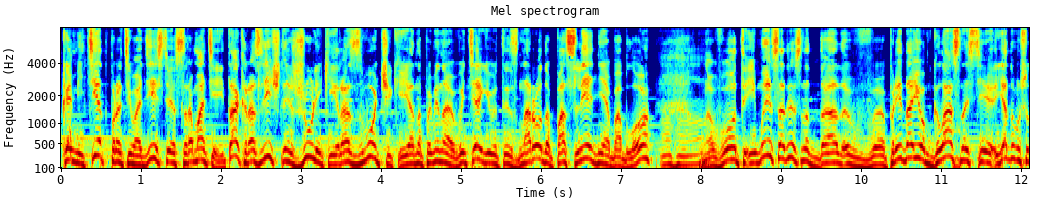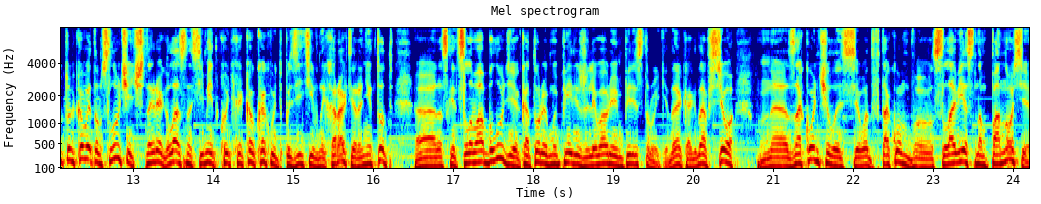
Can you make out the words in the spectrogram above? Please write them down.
Комитет противодействия срамоте. Итак, различные жулики и разводчики, я напоминаю, вытягивают из народа последнее бабло. Uh-huh. Вот, и мы, соответственно, да, в, придаем гласности. Я думаю, что только в этом случае, честно говоря, гласность имеет хоть какой-то позитивный характер, а не тот, э, так сказать, словоблудие, которое мы пережили во время перестройки, да, когда все э, закончилось вот в таком словесном поносе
